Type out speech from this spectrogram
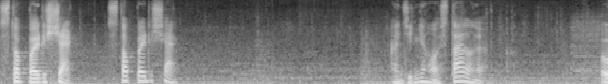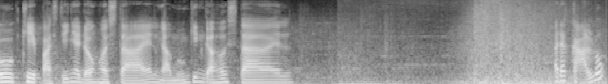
Stop by the shack. Stop by the shack. Anjingnya hostile nggak? Oke, pastinya dong hostile. Nggak mungkin nggak hostile. Ada kalung?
